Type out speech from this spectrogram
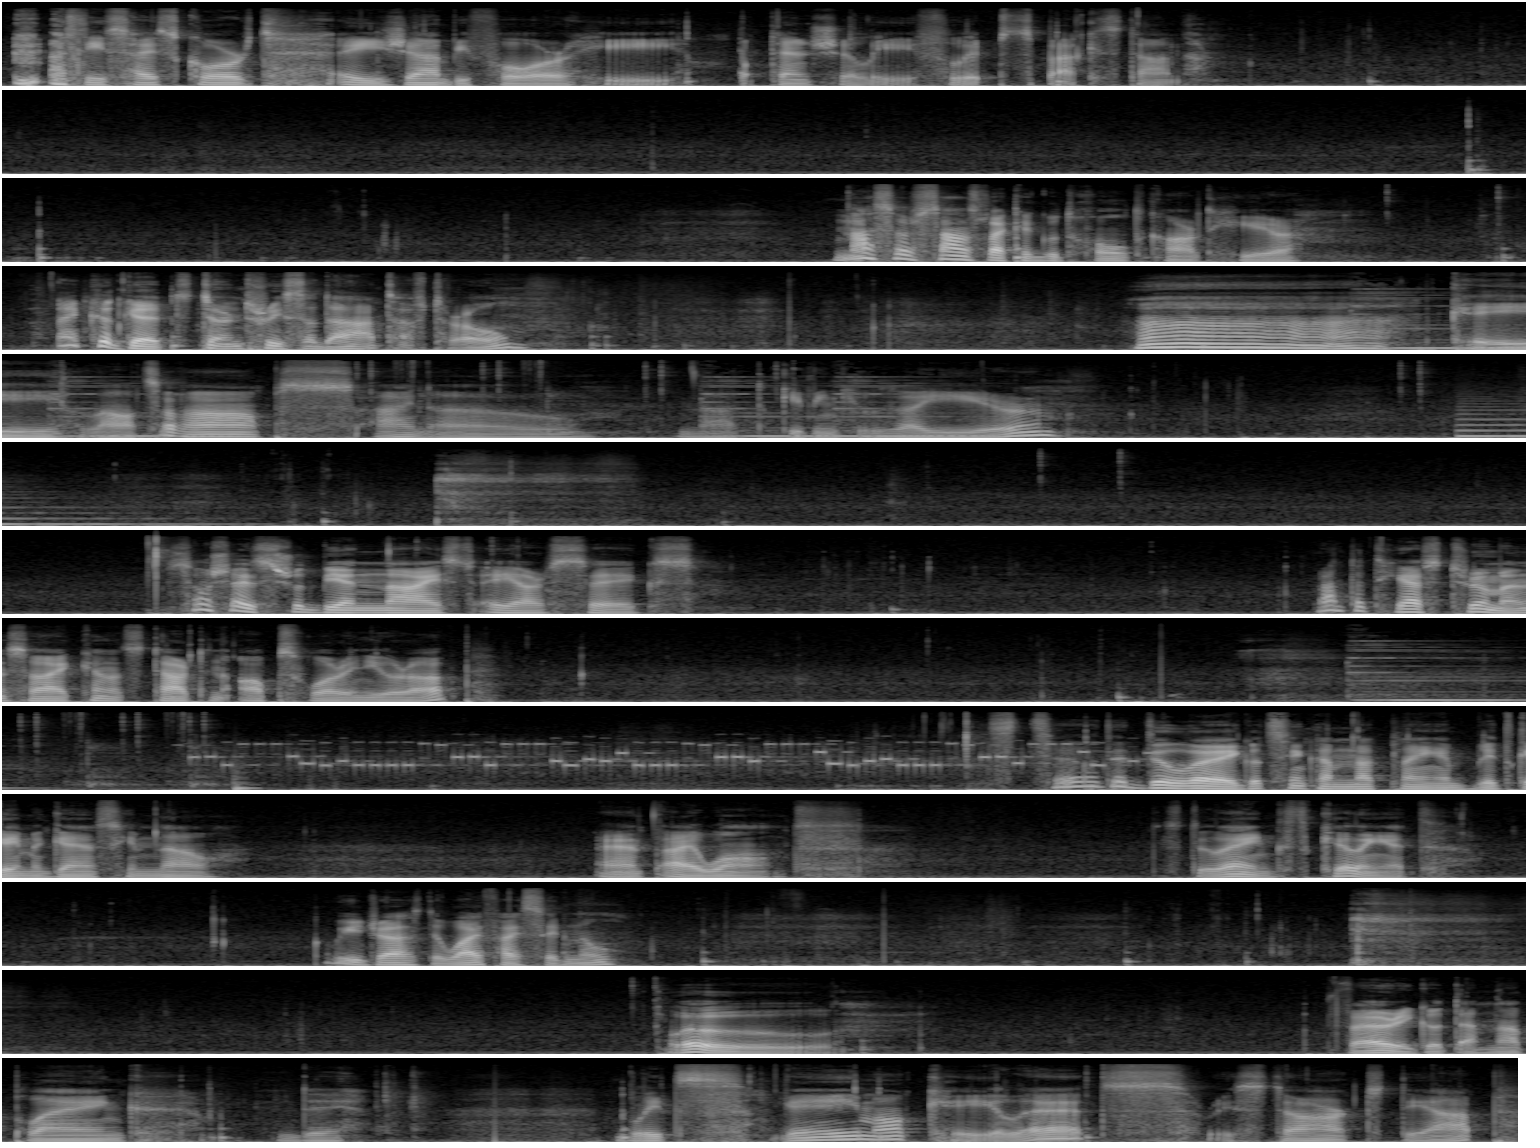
At least I scored Asia before he potentially flips Pakistan. Nasser sounds like a good hold card here. I could get turn 3 Sadat after all. Ah, okay, lots of ups, I know. Not giving you the Zaire. Socialist should be a nice AR6. Granted he has Truman, so I cannot start an ops war in Europe. Still the delay. Good thing I'm not playing a blitz game against him now. And I won't. It's delaying, killing it. Could be just the Wi-Fi signal. Whoa. Very good, I'm not playing the Blitz game. Okay, let's restart the app.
